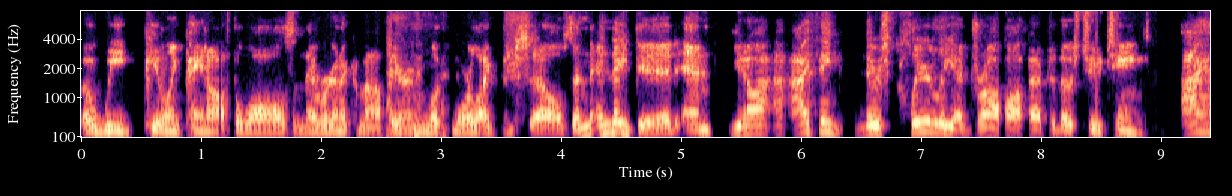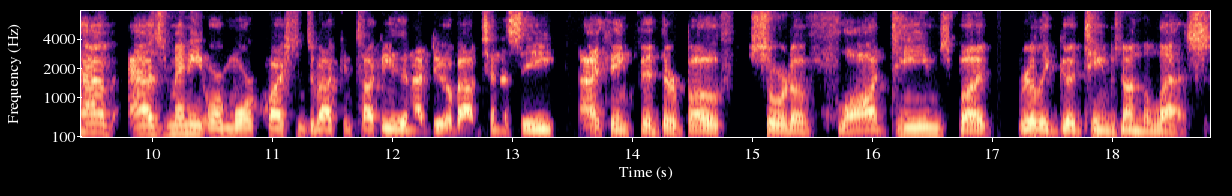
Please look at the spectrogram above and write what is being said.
a week peeling paint off the walls, and they were going to come out there and look more like themselves, and and they did. And you know, I, I think there's clearly a drop off after those two teams. I have as many or more questions about Kentucky than I do about Tennessee. I think that they're both sort of flawed teams, but really good teams nonetheless.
